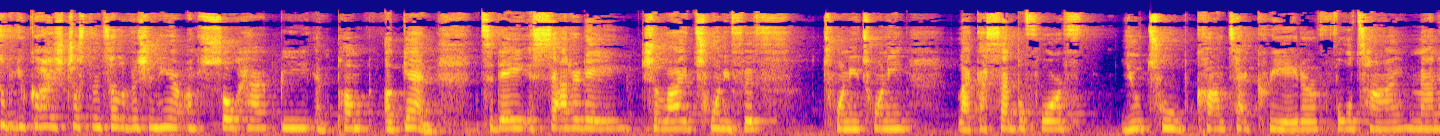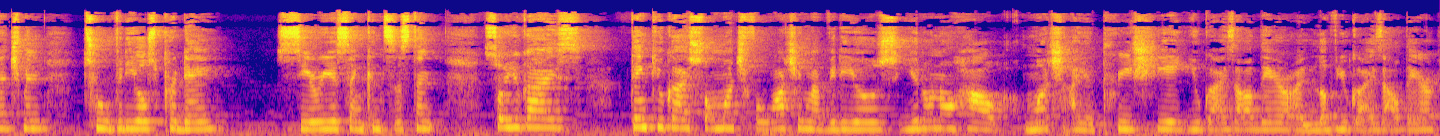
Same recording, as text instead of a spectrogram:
Up, you guys? Justin Television here. I'm so happy and pumped again. Today is Saturday, July 25th, 2020. Like I said before, YouTube content creator, full-time management, two videos per day, serious and consistent. So you guys, Thank you guys so much for watching my videos. You don't know how much I appreciate you guys out there. I love you guys out there.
